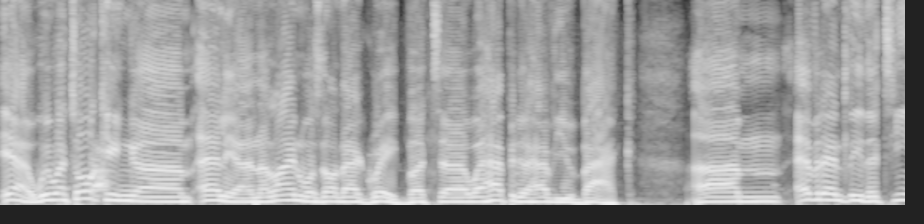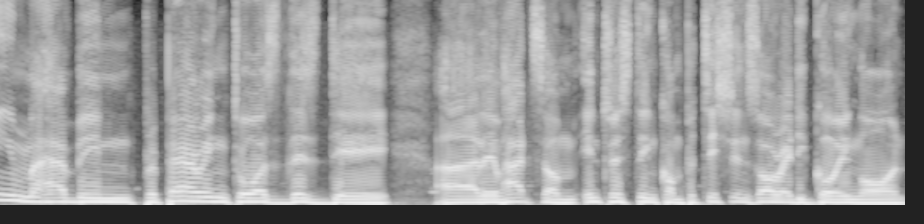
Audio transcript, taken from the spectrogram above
yeah, we were talking um, earlier, and the line was not that great, but uh, we're happy to have you back. Um, evidently, the team have been preparing towards this day. Uh, they've had some interesting competitions already going on.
